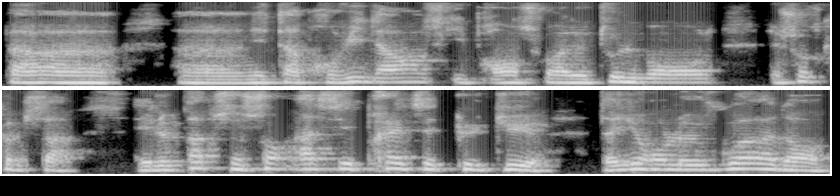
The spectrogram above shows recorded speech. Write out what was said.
par un, État-providence qui prend soin de tout le monde, des choses comme ça. Et le pape se sent assez près de cette culture. D'ailleurs, on le voit dans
